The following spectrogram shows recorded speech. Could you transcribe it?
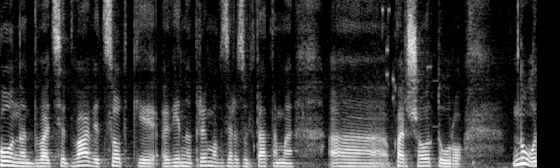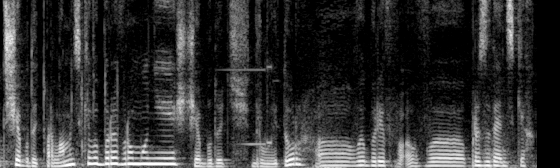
понад 22% він отримав за результатами е, першого туру. Ну, от ще будуть парламентські вибори в Румунії, ще будуть другий тур е, виборів в президентських.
